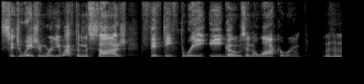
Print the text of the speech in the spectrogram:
situation where you have to massage 53 egos in a locker room. Mm-hmm.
